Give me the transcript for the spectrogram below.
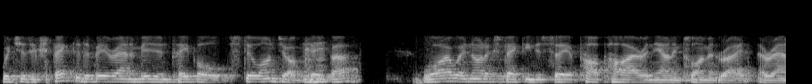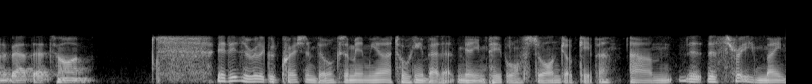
which is expected to be around a million people still on JobKeeper, mm-hmm. why we're not expecting to see a pop higher in the unemployment rate around about that time? It is a really good question, Bill, because I mean, we are talking about that million people still on JobKeeper. Um, there's three main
